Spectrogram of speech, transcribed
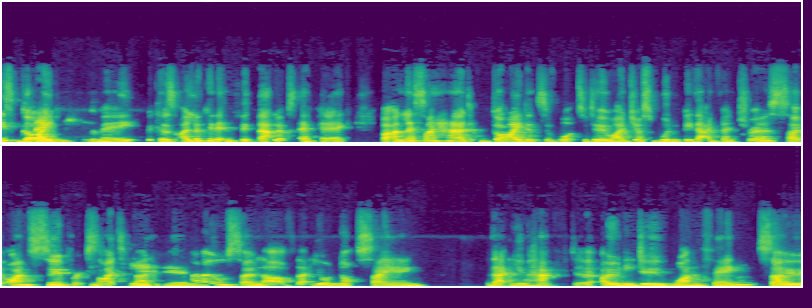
It's guidance for me because I look at it and think that looks epic. But unless I had guidance of what to do, I just wouldn't be that adventurous. So I'm super excited. And I also love that you're not saying that you have to only do one thing. So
